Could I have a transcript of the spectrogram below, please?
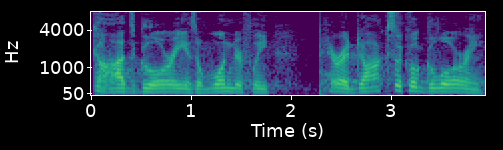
God's glory is a wonderfully paradoxical glory.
